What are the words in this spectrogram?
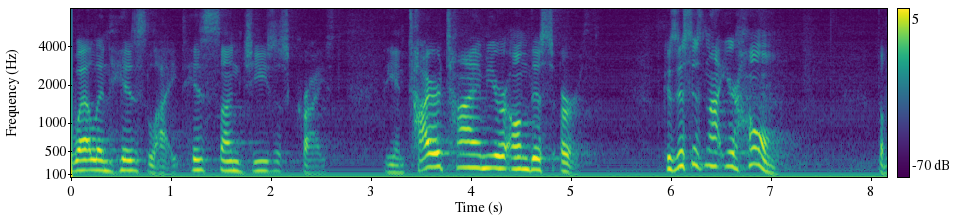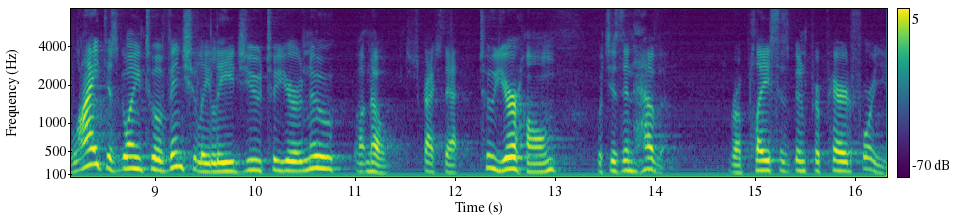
dwell in His light, His Son, Jesus Christ, the entire time you're on this earth. Because this is not your home. The light is going to eventually lead you to your new, well, no, scratch that, to your home, which is in heaven, where a place has been prepared for you.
